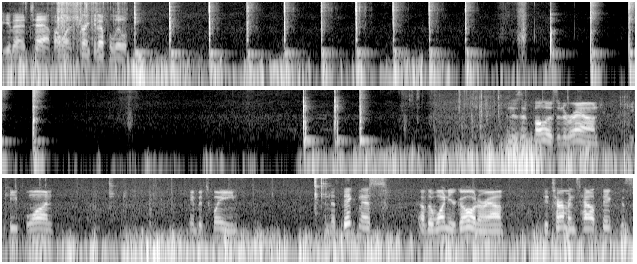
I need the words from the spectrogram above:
Give that a tap. I want to shrink it up a little. And as it follows it around, you keep one in between. And the thickness of the one you're going around determines how thick this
